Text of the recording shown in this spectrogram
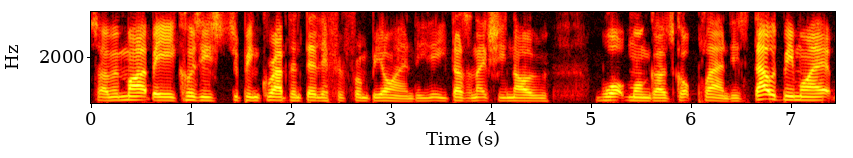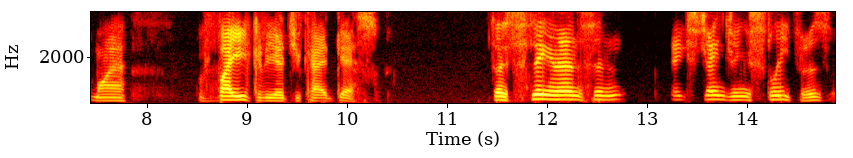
So it might be because he's just been grabbed and deadlifted from behind. He, he doesn't actually know what Mongo's got planned. Is that would be my my vaguely educated guess. So Sting and Anderson exchanging sleepers,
